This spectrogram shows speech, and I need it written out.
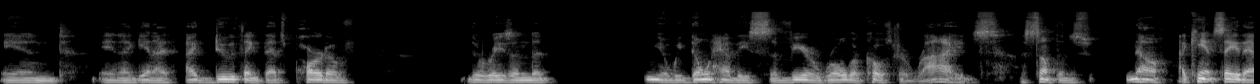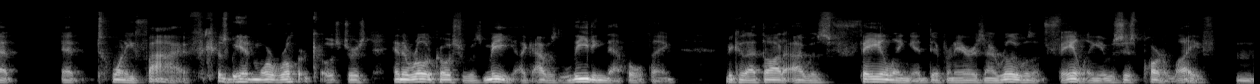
And and again, I, I do think that's part of the reason that you know we don't have these severe roller coaster rides. Something's no, I can't say that at 25 because we had more roller coasters and the roller coaster was me. Like I was leading that whole thing because I thought I was failing at different areas and I really wasn't failing. It was just part of life. Hmm.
